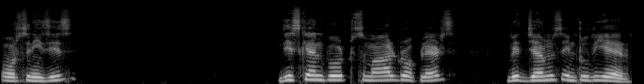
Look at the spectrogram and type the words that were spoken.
or sneezes this can put small droplets with germs into the air.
